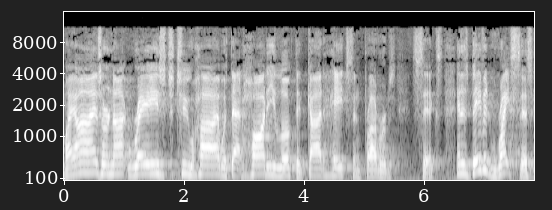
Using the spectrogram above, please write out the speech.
My eyes are not raised too high with that haughty look that God hates in Proverbs 6. And as David writes this,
